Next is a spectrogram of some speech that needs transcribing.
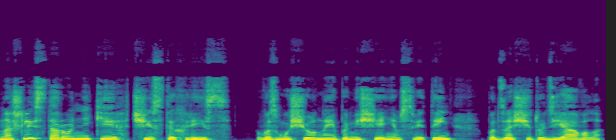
Нашлись сторонники чистых рис, возмущенные помещением святынь под защиту дьявола,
